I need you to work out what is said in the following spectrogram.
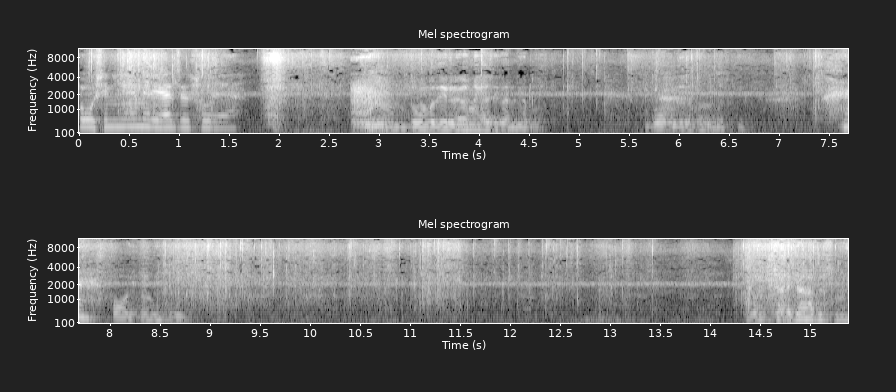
होश नहीं है मेरे ऐसे सोया है। दुम देख रहे उसने कैसे कर लिया होश नहीं दिख वो चढ़ जा अब इसमें।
